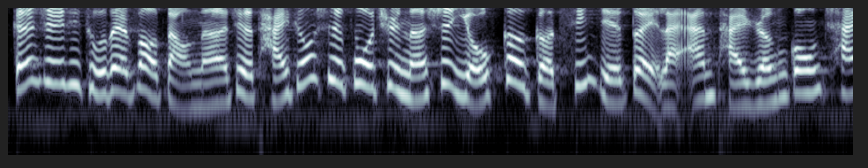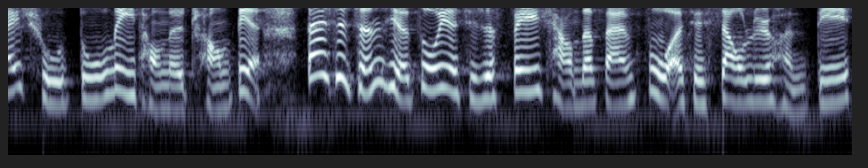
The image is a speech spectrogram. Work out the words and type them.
根据 ET 图的报道呢，这个台中市过去呢是由各个清洁队来安排人工拆除独立桶的床垫，但是整体的作业其实非常的繁复，而且效率很低，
